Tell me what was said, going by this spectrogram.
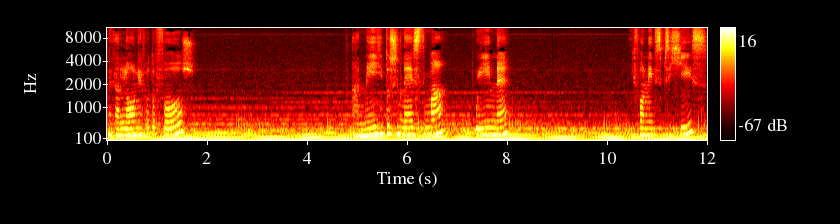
Μεγαλώνει αυτό το φως ανοίγει το συνέστημα που είναι φωνή της ψυχής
